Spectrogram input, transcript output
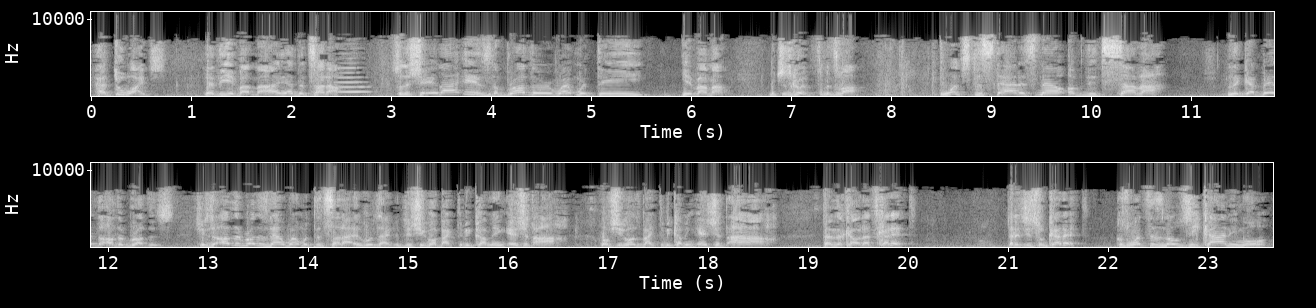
had two wives. He had the yibama, he had the tzara. So the she'ela is, the brother went with the yibama, which is good, it's mitzvah. What's the status now of the tzara? Legabe the other brothers. She's the other brothers now went with the tzara. What's that? Did she go back to becoming eshet ach? Well, if she goes back to becoming eshet ach, then the cow that's karet. Then it's yisur karet. Because once there's no zika anymore,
